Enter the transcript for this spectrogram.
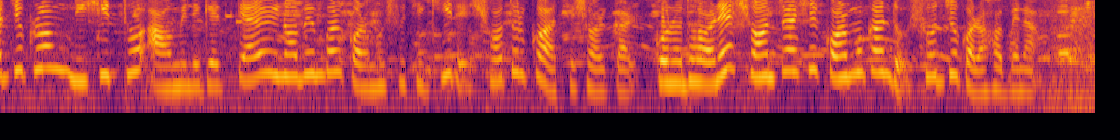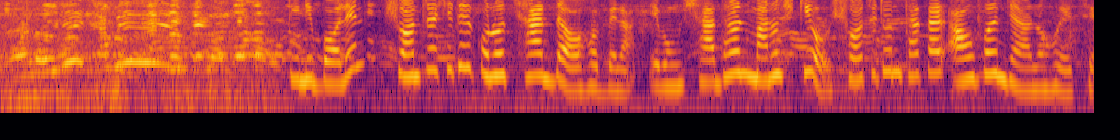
কার্যক্রম নিষিদ্ধ। আওয়ামী লীগের তেরোই নভেম্বর কর্মসূচি ঘিরে সতর্ক আছে সরকার। কোনো ধরনের সন্ত্রাসী কর্মকাণ্ড সহ্য করা হবে না। তিনি বলেন, সন্ত্রাসীদের কোনো ছাড় দেওয়া হবে না এবং সাধারণ মানুষকেও সচেতন থাকার আহ্বান জানানো হয়েছে।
